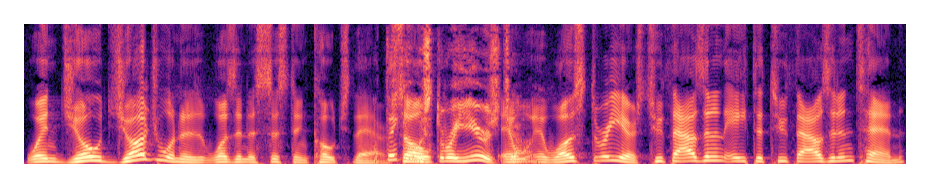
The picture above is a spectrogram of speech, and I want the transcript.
when Joe Judge was an assistant coach there. I think so it was three years, it, it, was three years, 2008 to 2010,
